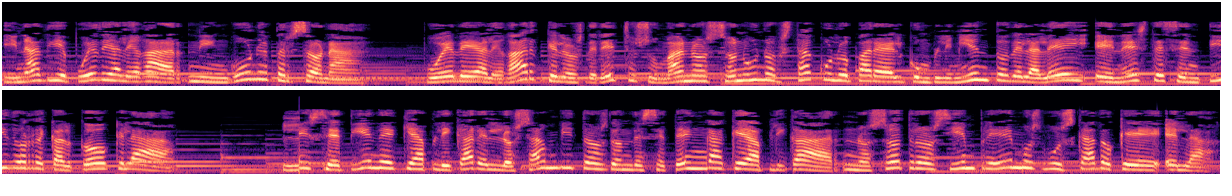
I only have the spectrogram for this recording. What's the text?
Y nadie puede alegar, ninguna persona, puede alegar que los derechos humanos son un obstáculo para el cumplimiento de la ley, en este sentido recalcó que la ley se tiene que aplicar en los ámbitos donde se tenga que aplicar. Nosotros siempre hemos buscado que, en la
